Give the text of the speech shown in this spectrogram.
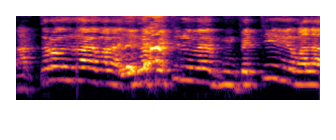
సత్త రోజులు మళ్ళీ. ఏదో పెట్టి నువ్వు పెట్టి మళ్ళా.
